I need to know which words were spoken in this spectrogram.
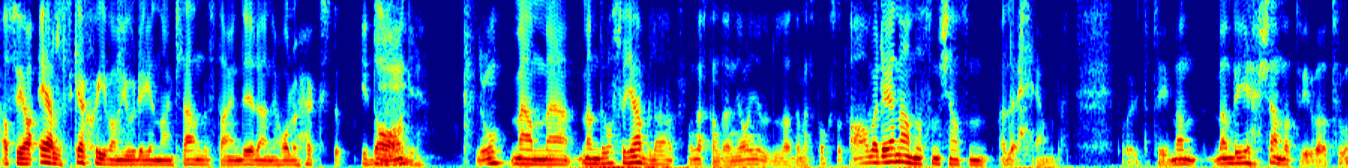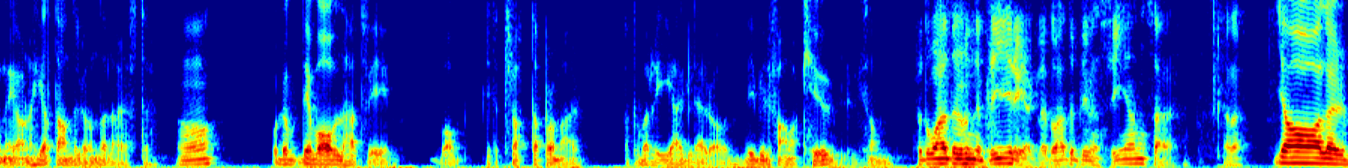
Alltså jag älskar skivan vi gjorde innan Clandestine. Det är den jag håller högst upp idag. Mm. Jo, Men, eh, men det var så jävla... var nästan den jag gillade mest också tror jag. Ja, men det är en enda som känns som... Eller en, det var lite tid. Men, men vi kände att vi var tvungna att göra något helt annorlunda därefter. Ja, Och då, det var väl det här att vi var lite trötta på de här... Att det var regler och vi ville fan ha kul liksom. för då hade det hunnit bli regler, då hade det blivit en scen så här. Eller? Ja, eller...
